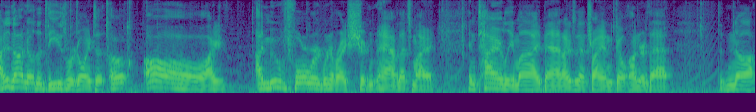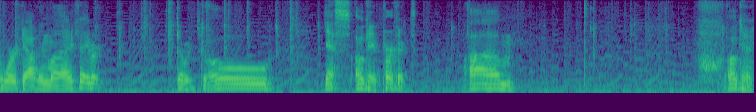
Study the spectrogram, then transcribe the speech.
I did not know that these were going to... Oh, oh, I, I moved forward whenever I shouldn't have. That's my... Entirely my bad. I was going to try and go under that. Did not work out in my favor. There we go. Yes, okay, perfect. Um... Okay,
